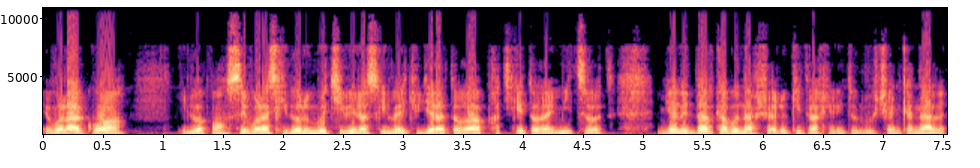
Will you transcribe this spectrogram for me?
Et voilà à quoi il doit penser. Voilà ce qui doit le motiver lorsqu'il va étudier la Torah, pratiquer Torah et mitzvot. Bien, les Dav Kabonaf canal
